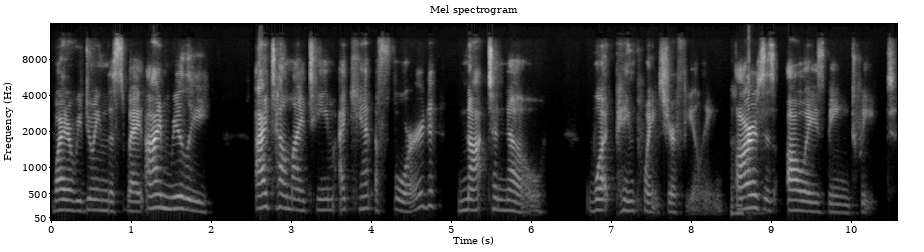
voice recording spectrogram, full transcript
Why are we doing this way? I'm really, I tell my team, I can't afford not to know what pain points you're feeling. Mm-hmm. Ours is always being tweaked.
